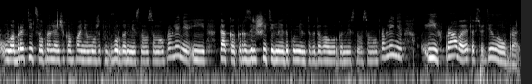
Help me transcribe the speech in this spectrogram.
обратиться управляющая компания может в орган местного самоуправления, и так как разрешительные документы выдавал орган местного самоуправления, их право это все дело убрать.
